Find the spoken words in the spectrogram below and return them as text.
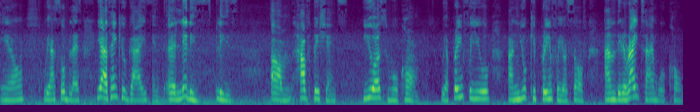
You know, we are so blessed. Yeah, thank you guys. And, uh, ladies, please um have patience yours will come we are praying for you and you keep praying for yourself and the right time will come.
